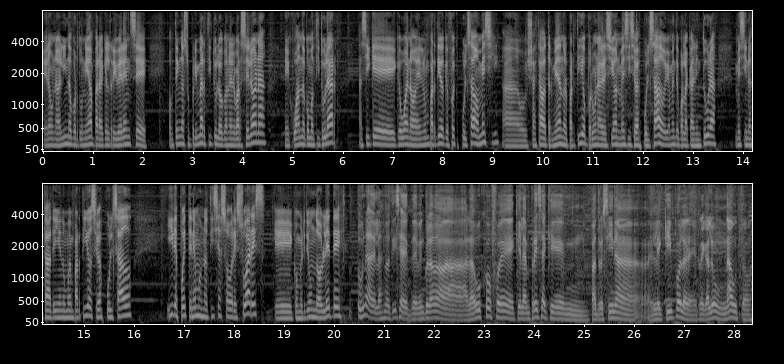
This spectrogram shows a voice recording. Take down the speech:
Era una linda oportunidad para que el riverense obtenga su primer título con el Barcelona, eh, jugando como titular. Así que, bueno, en un partido que fue expulsado Messi, ah, ya estaba terminando el partido por una agresión, Messi se va expulsado, obviamente por la calentura, Messi no estaba teniendo un buen partido, se va expulsado Y después tenemos noticias sobre Suárez, que convirtió un doblete. Una de las noticias de, vinculado a Araujo fue que la empresa que mm, patrocina el equipo le regaló un auto.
